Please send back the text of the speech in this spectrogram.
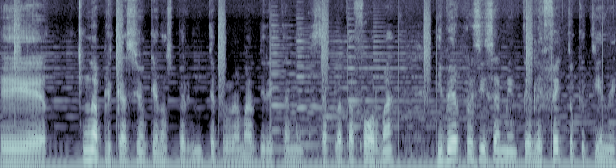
eh, una aplicación que nos permite programar directamente esta plataforma y ver precisamente el efecto que tiene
